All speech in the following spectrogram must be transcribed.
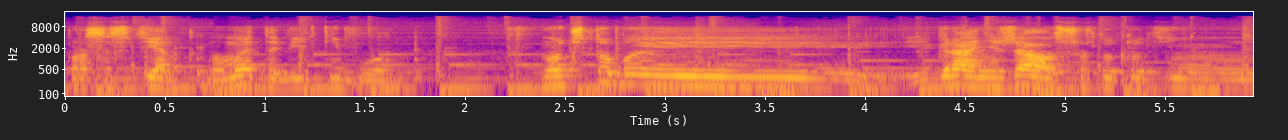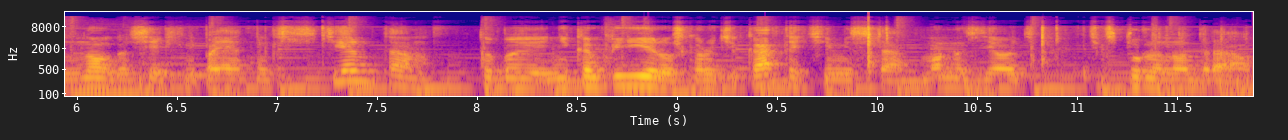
просто стенка, но мы это видеть не будем. Но чтобы игра не жаловалась, что тут, тут много всяких непонятных стен там, чтобы не компилировать, короче, карты эти места, можно сделать No Draw.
